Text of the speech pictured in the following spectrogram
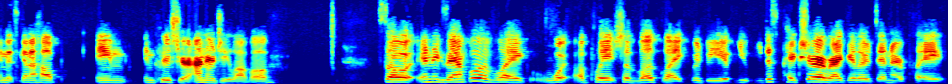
and it's going to help in, increase your energy level. So an example of like what a plate should look like would be if you, you just picture a regular dinner plate,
